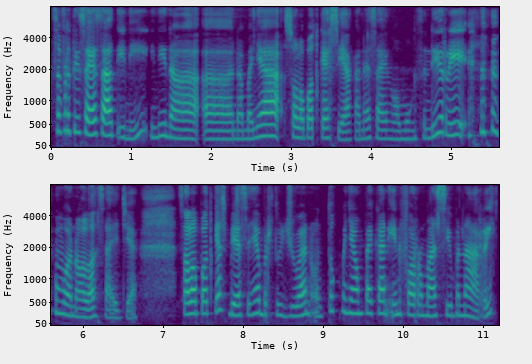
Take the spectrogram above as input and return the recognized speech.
Seperti saya saat ini, ini na uh, namanya solo podcast ya, karena saya ngomong sendiri, monolog saja. Solo podcast biasanya bertujuan untuk menyampaikan informasi menarik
